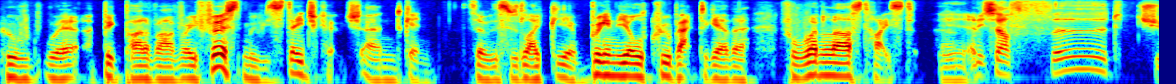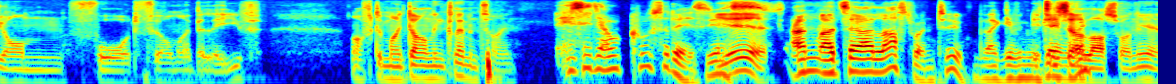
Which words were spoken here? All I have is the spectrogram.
who were a big part of our very first movie, Stagecoach. And again, so this is like you know, bringing the old crew back together for one last heist. Yeah, Um, and it's our third John Ford film, I believe, after My Darling Clementine. Is it? Oh, of course it is. Yes. Yeah. And I'd say our last one too, without giving the It game is our last one, yeah.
